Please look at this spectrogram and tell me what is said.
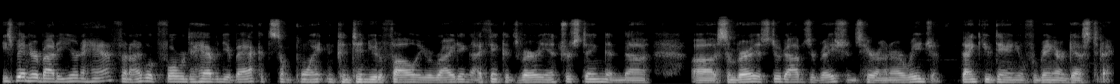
He's been here about a year and a half, and I look forward to having you back at some point and continue to follow your writing. I think it's very interesting and uh, uh, some very astute observations here on our region. Thank you, Daniel, for being our guest today.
